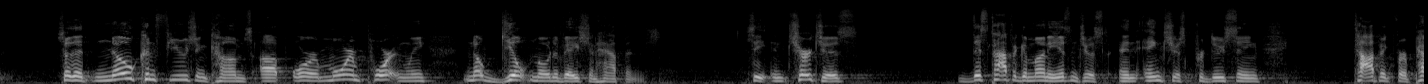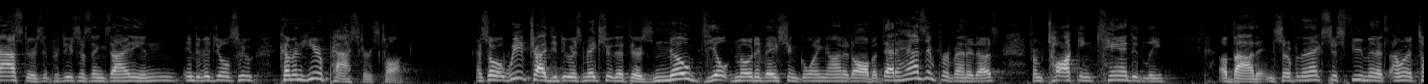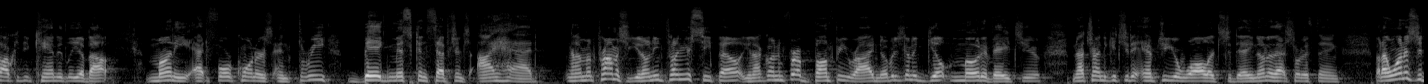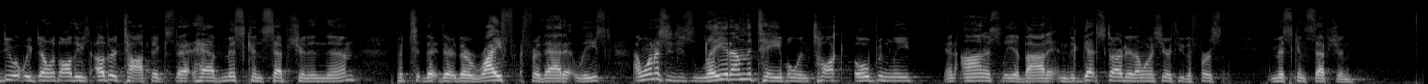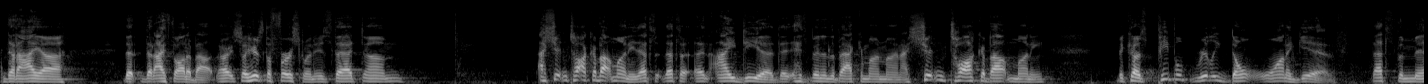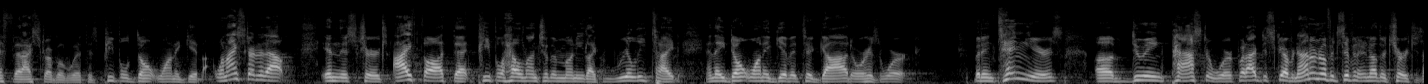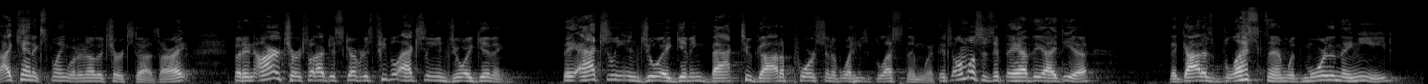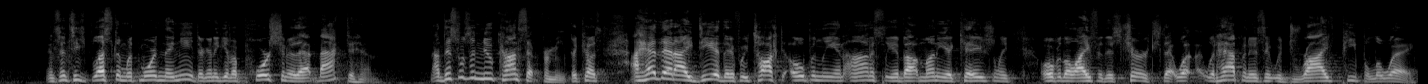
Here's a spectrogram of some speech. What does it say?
so that no confusion comes up, or more importantly, no guilt motivation happens. See, in churches, this topic of money isn't just an anxious producing topic for pastors, it produces anxiety in individuals who come and hear pastors talk. And so, what we've tried to do is make sure that there's no guilt motivation going on at all. But that hasn't prevented us from talking candidly about it. And so, for the next just few minutes, I want to talk with you candidly about money at Four Corners and three big misconceptions I had. And I'm going to promise you, you don't need to put on your seatbelt. You're not going in for a bumpy ride. Nobody's going to guilt motivate you. I'm not trying to get you to empty your wallets today, none of that sort of thing. But I want us to do what we've done with all these other topics that have misconception in them. But they're, they're rife for that at least. I want us to just lay it on the table and talk openly and honestly about it. And to get started, I want to share with you the first misconception that I, uh, that, that I thought about. All right, so here's the first one is that um, I shouldn't talk about money. That's, that's a, an idea that has been in the back of my mind. I shouldn't talk about money because people really don't want to give. That's the myth that I struggled with is people don't want to give. When I started out in this church, I thought that people held onto their money like really tight and they don't want to give it to God or his work. But in 10 years of doing pastor work, what I've discovered, I don't know if it's different in other churches. I can't explain what another church does, all right? But in our church, what I've discovered is people actually enjoy giving. They actually enjoy giving back to God a portion of what He's blessed them with. It's almost as if they have the idea that God has blessed them with more than they need. And since He's blessed them with more than they need, they're going to give a portion of that back to Him. Now, this was a new concept for me because I had that idea that if we talked openly and honestly about money occasionally over the life of this church, that what would happen is it would drive people away.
